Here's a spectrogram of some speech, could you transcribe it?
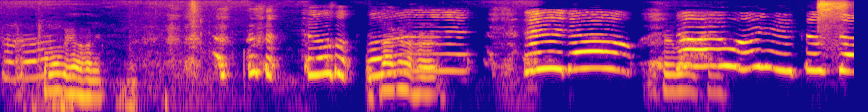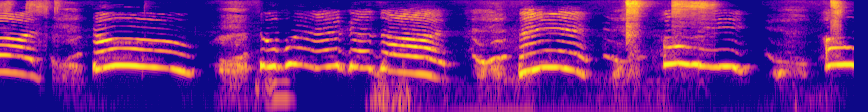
Come over here, honey. It's not gonna hurt. No! Okay, No, I don't want handcuffs on! No! Don't put handcuffs on! Please! Help me! Help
